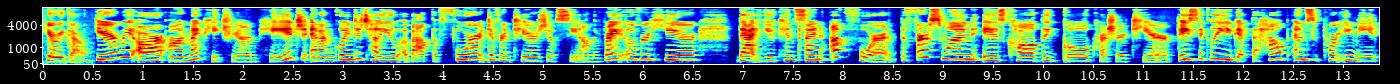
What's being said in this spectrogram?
here we go. Here we are on my Patreon page, and I'm going to tell you about the four different tiers you'll see on the right over here that you can sign up for. The first one is called the Goal Crusher tier. Basically, you get the help and support you need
